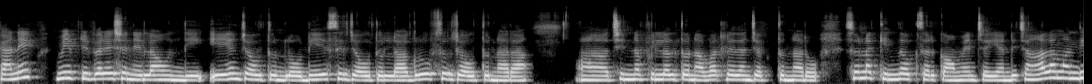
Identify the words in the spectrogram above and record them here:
కానీ మీ ప్రిపరేషన్ ఎలా ఉంది? ఏం చదువుతుండ్రో డిఎస్సికి చదువుతున్నా? గ్రూప్స్కి చదువుతున్నారా? చిన్న పిల్లలతో నవ్వట్లేదని చెప్తున్నారు. సో నాకు కింద ఒకసారి కామెంట్ చేయండి. చాలామంది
